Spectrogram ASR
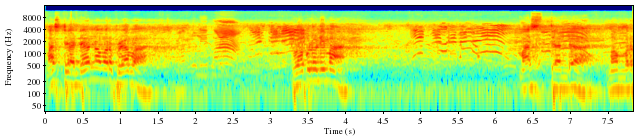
Mas Dada nomor berapa? 25 Mas Danda nomor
